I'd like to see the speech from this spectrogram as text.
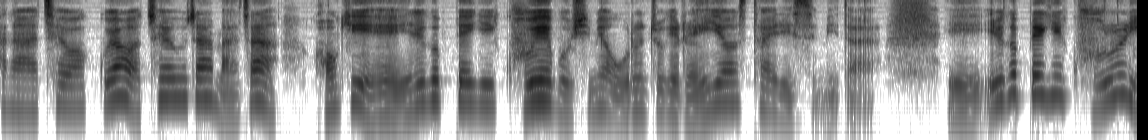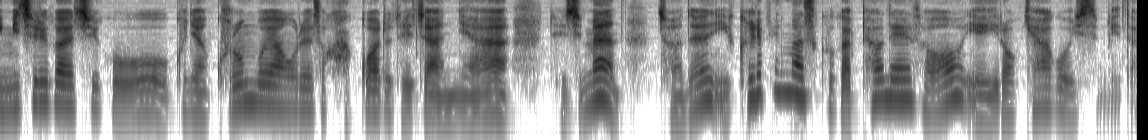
하나 채웠고요. 채우자마자 거기에 1급 빼기 9에 보시면 오른쪽에 레이어 스타일이 있습니다. 예, 1급 빼기 9를 이미지를 가지고 그냥 구름 모양으로 해서 갖고 와도 되지 않냐. 되지만 저는 이 클리핑 마스크가 편해서 예, 이렇게 하고 있습니다.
